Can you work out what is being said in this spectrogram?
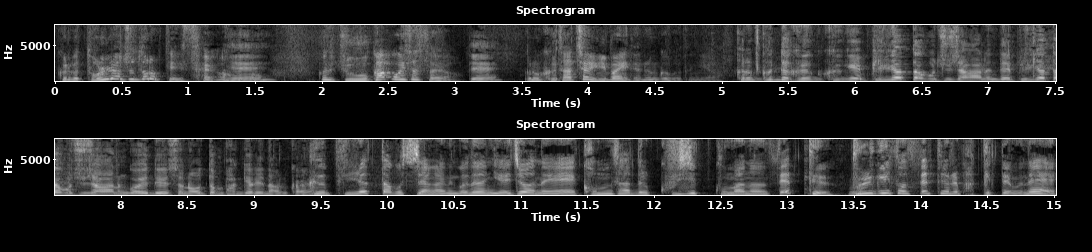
그리고 돌려주도록 돼 있어요. 예. 근데 쭉 갖고 있었어요. 예. 그럼 그 자체가 위반이 되는 거거든요. 그럼 근데 그 그게 빌렸다고 주장하는데 빌렸다고 주장하는 거에 대해서는 어떤 판결이 나올까요? 그 빌렸다고 주장하는 거는 예전에 검사들 99만 원 세트, 음. 불기소 음. 세트를 받기 때문에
